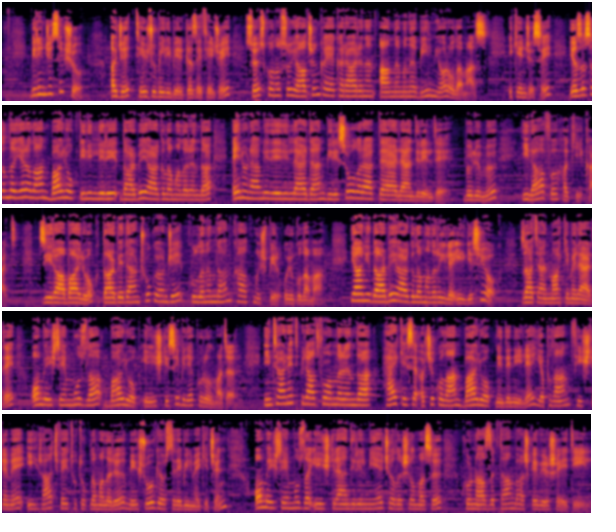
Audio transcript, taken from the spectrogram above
Birincisi şu, Acet tecrübeli bir gazeteci, söz konusu Yalçınkaya kararının anlamını bilmiyor olamaz. İkincisi, yazısında yer alan Baylok delilleri darbe yargılamalarında en önemli delillerden birisi olarak değerlendirildi. Bölümü Hilafı Hakikat. Zira Baylok darbeden çok önce kullanımdan kalkmış bir uygulama. Yani darbe yargılamalarıyla ilgisi yok. Zaten mahkemelerde 15 Temmuz'la Baylok ilişkisi bile kurulmadı. İnternet platformlarında herkese açık olan Baylok nedeniyle yapılan fişleme, ihraç ve tutuklamaları meşru gösterebilmek için 15 Temmuz'la ilişkilendirilmeye çalışılması kurnazlıktan başka bir şey değil.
